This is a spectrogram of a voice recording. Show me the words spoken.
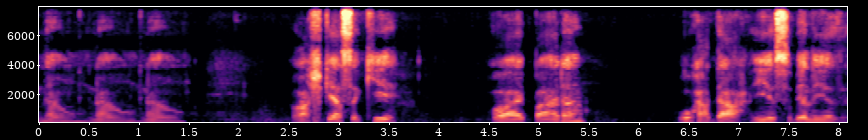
Não, não, não. Eu acho que essa aqui vai para o radar. Isso, beleza.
